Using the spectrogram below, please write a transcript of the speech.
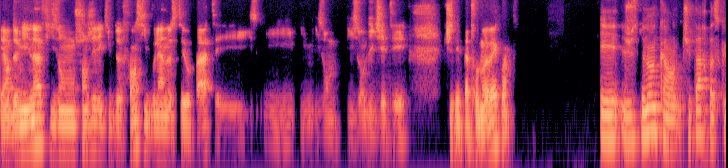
Et en 2009, ils ont changé l'équipe de France. Ils voulaient un ostéopathe et ils, ont, ils ont dit que j'étais, j'étais pas trop mauvais, quoi. Et justement, quand tu pars, parce que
